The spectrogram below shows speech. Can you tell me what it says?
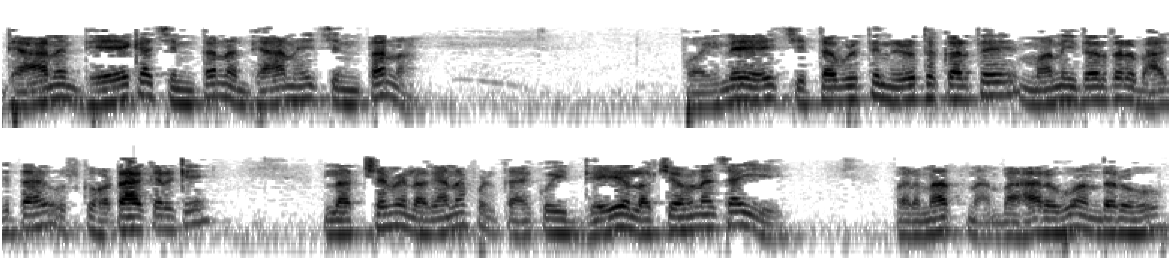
ध्यान, ध्येय का चिंतन, ध्यान है चिंतन। पहले चित्तवृत्ति निरुद्ध करते, मन इधर उधर भागता है, उसको हटा करके लक्ष्य में लगाना पड़ता है। कोई ध्येय लक्ष्य होना चाहिए। परमात्मा बाहर हो, अंदर हो,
